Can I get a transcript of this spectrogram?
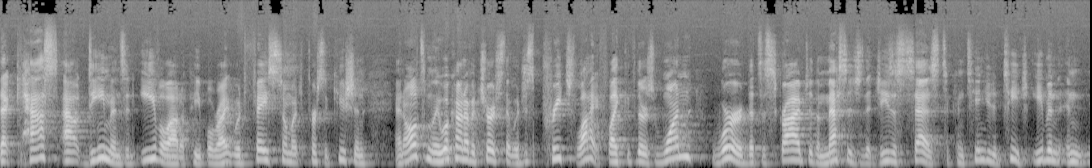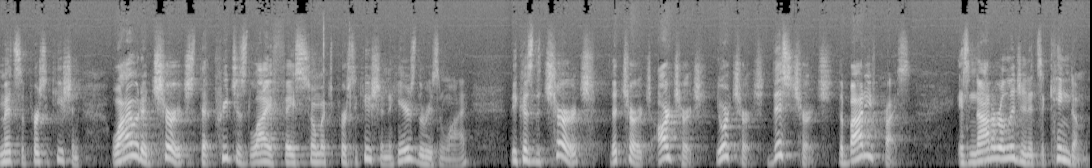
that casts out demons and evil out of people, right, would face so much persecution? And ultimately, what kind of a church that would just preach life? Like, if there's one word that's ascribed to the message that Jesus says to continue to teach, even in midst of persecution, why would a church that preaches life face so much persecution? And here's the reason why because the church, the church, our church, your church, this church, the body of Christ, is not a religion, it's a kingdom.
